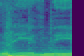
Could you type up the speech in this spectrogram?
To leave me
